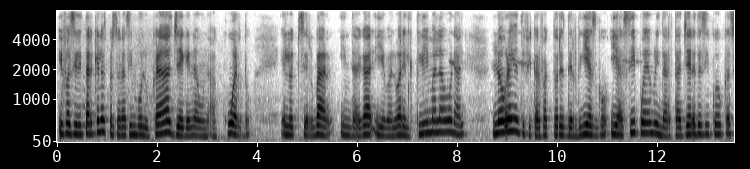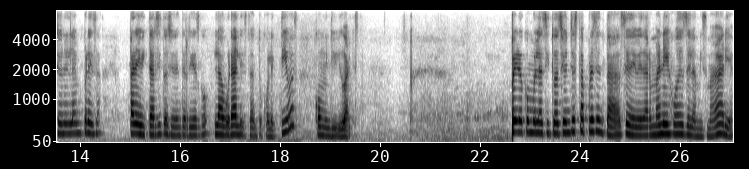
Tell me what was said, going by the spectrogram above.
y facilitar que las personas involucradas lleguen a un acuerdo, el observar, indagar y evaluar el clima laboral logra identificar factores de riesgo y así pueden brindar talleres de psicoeducación en la empresa para evitar situaciones de riesgo laborales, tanto colectivas como individuales. Pero como la situación ya está presentada, se debe dar manejo desde la misma área.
